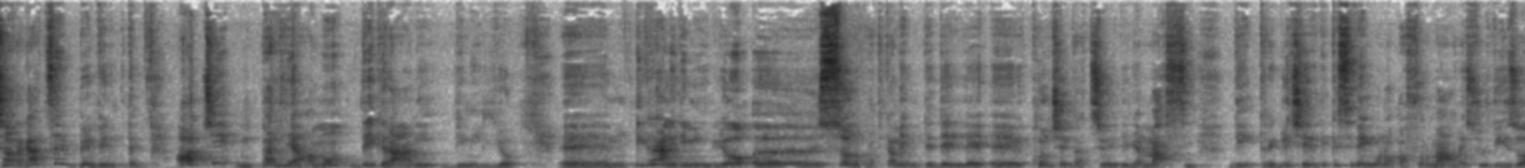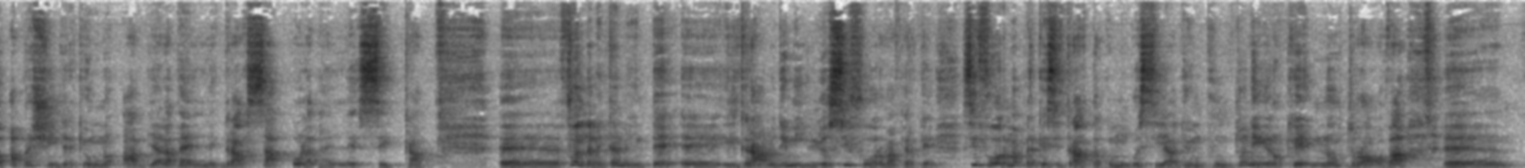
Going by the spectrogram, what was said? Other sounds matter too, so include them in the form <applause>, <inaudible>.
Ciao ragazze, benvenute. Oggi parliamo dei grani di miglio. Eh, I grani di miglio eh, sono praticamente delle eh, concentrazioni, degli ammassi di trigliceridi che si vengono a formare sul viso a prescindere che uno abbia la pelle grassa o la pelle secca. Eh, fondamentalmente eh, il grano di miglio si forma perché? Si forma perché si tratta comunque sia di un punto nero che non trova eh,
